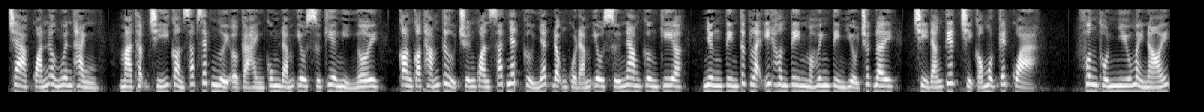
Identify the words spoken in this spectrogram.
trà quán ở Nguyên Thành, mà thậm chí còn sắp xếp người ở cả hành cung đám yêu sứ kia nghỉ ngơi, còn có thám tử chuyên quan sát nhất cử nhất động của đám yêu sứ Nam Cương kia, nhưng tin tức lại ít hơn tin mà huynh tìm hiểu trước đây, chỉ đáng tiếc chỉ có một kết quả. Phương Thốn nhíu mày nói,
